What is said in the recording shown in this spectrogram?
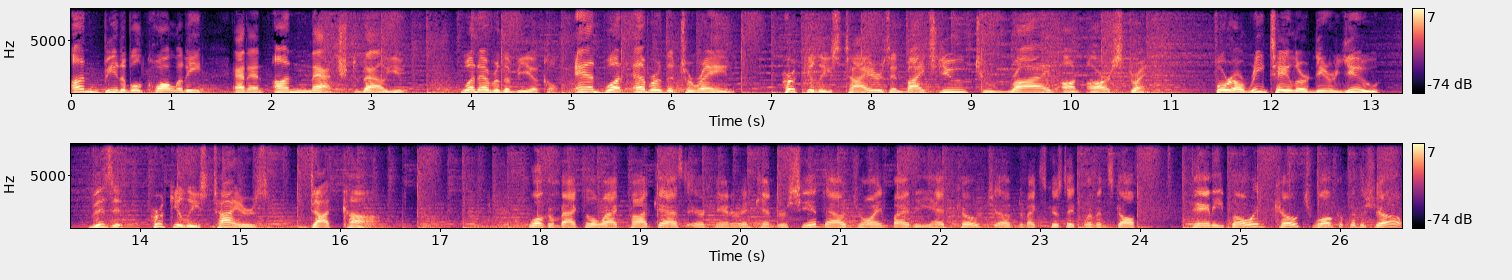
unbeatable quality at an unmatched value. Whatever the vehicle and whatever the terrain, Hercules Tires invites you to ride on our strength. For a retailer near you, visit HerculesTires.com. Welcome back to the WAC podcast. Eric Danner and Kendra Sheehan, now joined by the head coach of New Mexico State Women's Golf, Danny Bowen. Coach, welcome to the show.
